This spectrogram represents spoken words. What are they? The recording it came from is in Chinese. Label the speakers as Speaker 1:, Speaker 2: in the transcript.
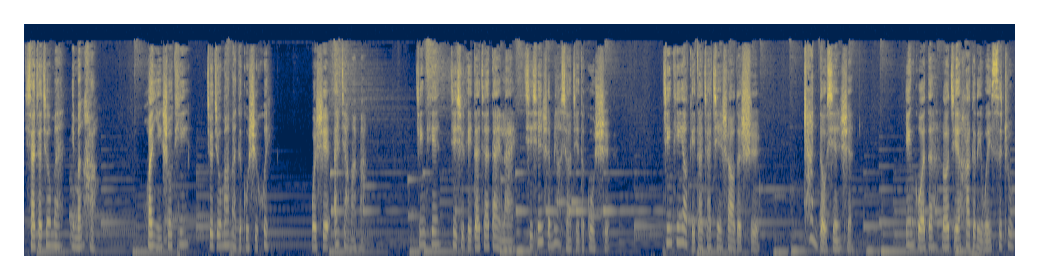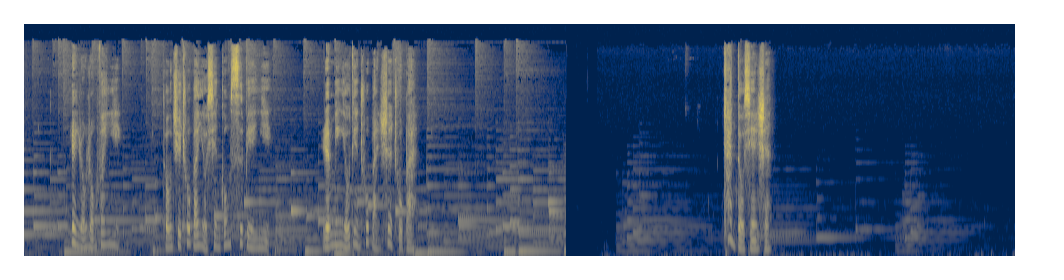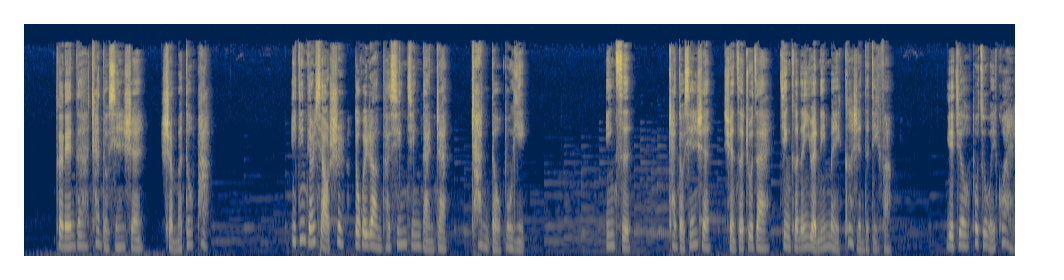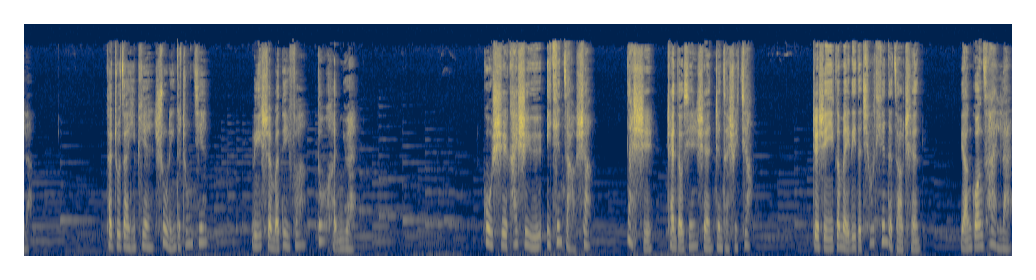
Speaker 1: 小啾啾们，你们好，欢迎收听啾啾妈妈的故事会，我是哀酱妈妈。今天继续给大家带来齐先生、妙小姐的故事。今天要给大家介绍的是《颤抖先生》，英国的罗杰·哈格里维斯著，任蓉蓉翻译，童趣出版有限公司编译，人民邮电出版社出版。抖先生，可怜的颤抖先生，什么都怕，一丁点儿小事都会让他心惊胆战、颤抖不已。因此，颤抖先生选择住在尽可能远离每个人的地方，也就不足为怪了。他住在一片树林的中间。离什么地方都很远。故事开始于一天早上，那时颤抖先生正在睡觉。这是一个美丽的秋天的早晨，阳光灿烂，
